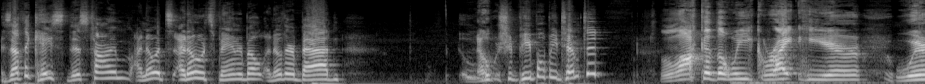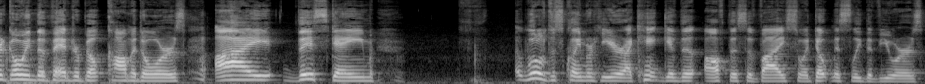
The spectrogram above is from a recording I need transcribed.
Is that the case this time? I know it's I know it's Vanderbilt. I know they're bad. Nope. Should people be tempted? Lock of the week right here. We're going the Vanderbilt Commodores. I this game a little disclaimer here. I can't give the, off this advice so I don't mislead the viewers.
